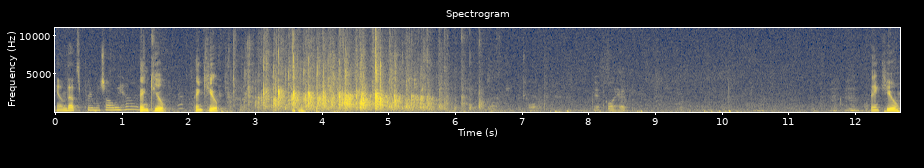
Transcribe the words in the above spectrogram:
And that's pretty much all we have. Thank you. Thank you. Yeah, go ahead. Thank you.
